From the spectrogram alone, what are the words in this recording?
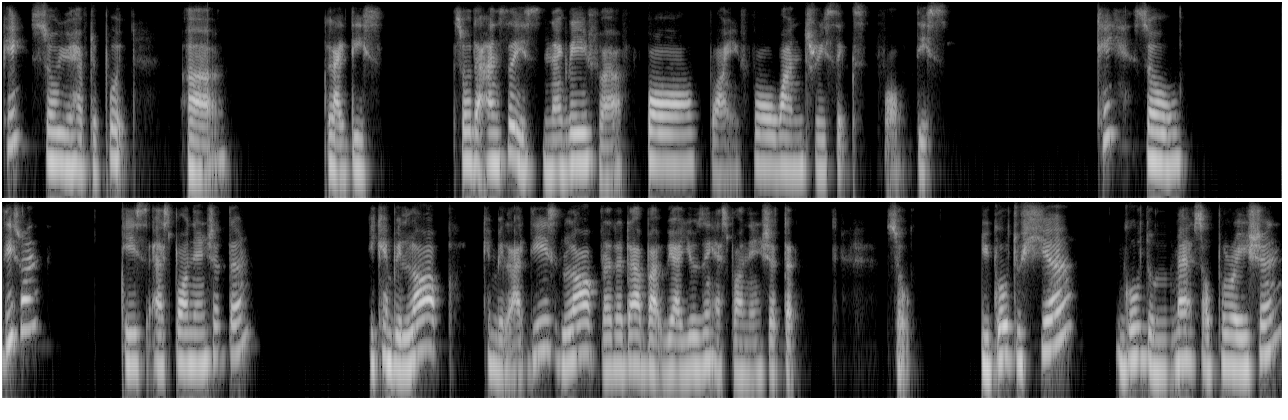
Okay, so you have to put uh, like this. So the answer is negative uh, 4.4136 for this. Okay, so this one, is exponential term. It can be log, can be like this, log, da, da, da, but we are using exponential term. So you go to here, go to math operation,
